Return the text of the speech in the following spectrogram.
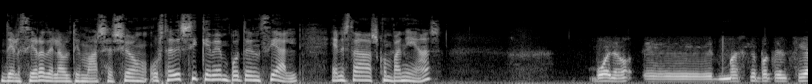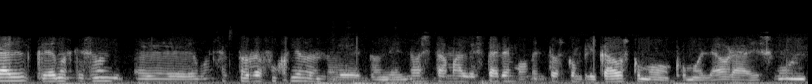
del cierre de la última sesión. ¿Ustedes sí que ven potencial en estas compañías? Bueno, eh, más que potencial, creemos que son eh, un sector refugio donde, donde no está mal estar en momentos complicados como, como el de ahora. Es un,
